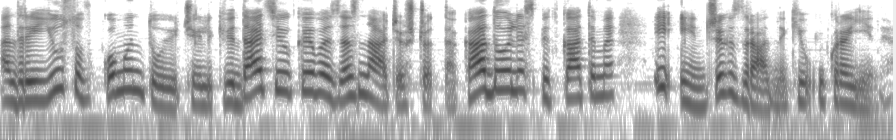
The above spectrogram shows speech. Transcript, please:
Андрій Юсов, коментуючи ліквідацію Киви, зазначив, що така доля спіткатиме і інших зрадників України.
